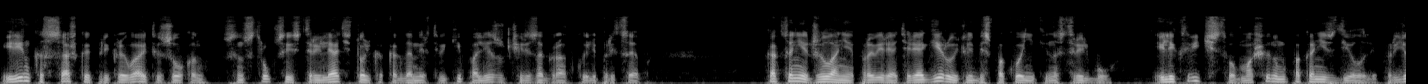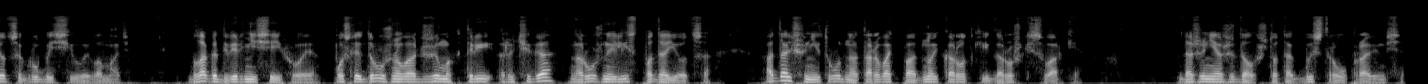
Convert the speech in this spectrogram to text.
Иринка с Сашкой прикрывают из окон, с инструкцией стрелять только когда мертвяки полезут через оградку или прицеп. Как-то нет желания проверять, реагируют ли беспокойники на стрельбу. Электричество в машину мы пока не сделали, придется грубой силой ломать. Благо дверь не сейфовая. После дружного отжима в три рычага наружный лист подается, а дальше нетрудно оторвать по одной короткой дорожке сварки. Даже не ожидал, что так быстро управимся.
